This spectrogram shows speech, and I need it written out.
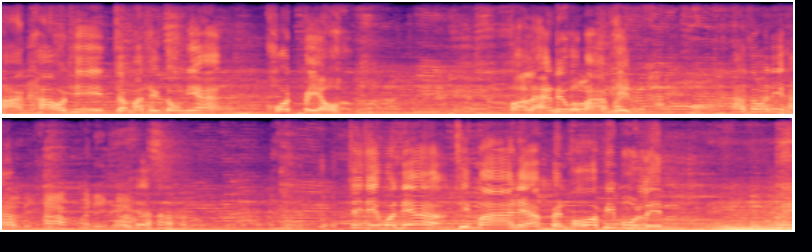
ทางเข้าที่จะมาถึงตรงเนี้ยโคตรเปี่ยว ตอนแรกนึกว่ามาผิดอะสวัสดีครับครับสวัสดีครับ จริงๆวันเนี้ยที่มาเนี่ยเป็นเพราะว่าพี่บูลินที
